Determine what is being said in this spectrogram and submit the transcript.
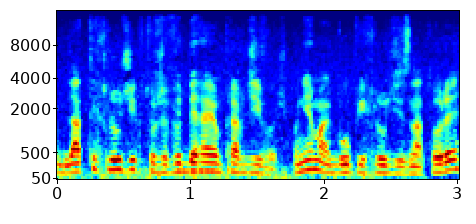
dla tych ludzi, którzy wybierają prawdziwość, bo nie ma głupich ludzi z natury,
